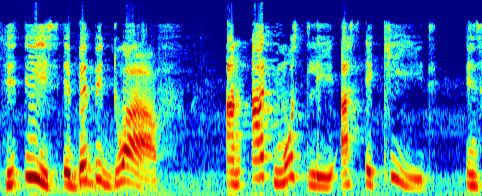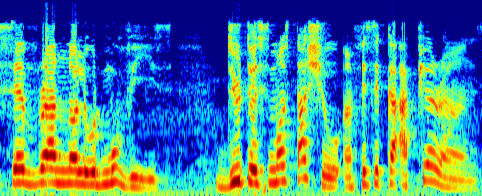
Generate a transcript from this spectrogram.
He is a baby dwarf and acts mostly as a kid in several Nollywood movies due to his small stature and physical appearance.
